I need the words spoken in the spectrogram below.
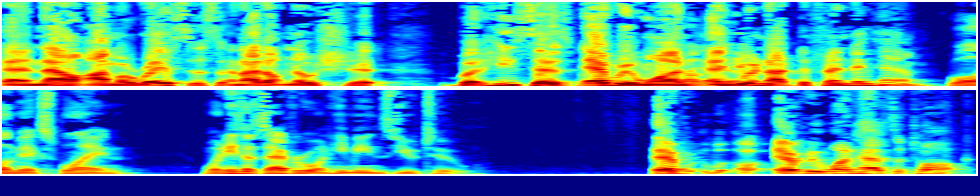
and now I'm a racist and I don't know shit. But he says everyone, No, and you're not defending him. Well, let me explain. When he says everyone, he means you too. Every, uh, everyone has to talk.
